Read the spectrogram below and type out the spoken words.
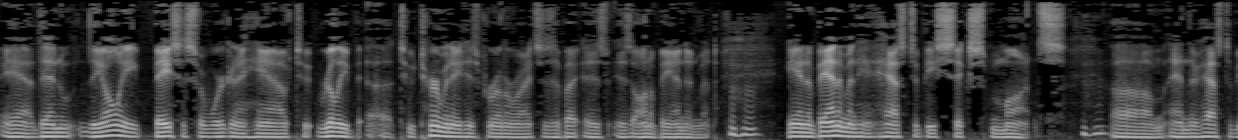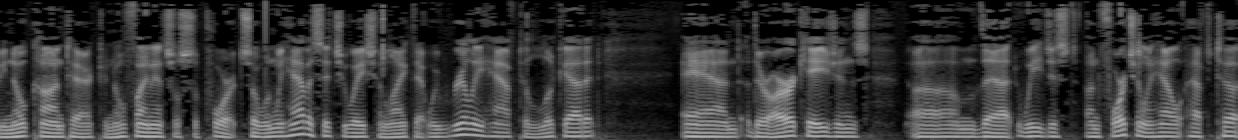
and then the only basis that we're going to have to really uh, to terminate his parental rights is about, is, is on abandonment. Mm-hmm. And abandonment has to be six months, mm-hmm. um, and there has to be no contact or no financial support. So when we have a situation like that, we really have to look at it. And there are occasions um, that we just unfortunately have to tell,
